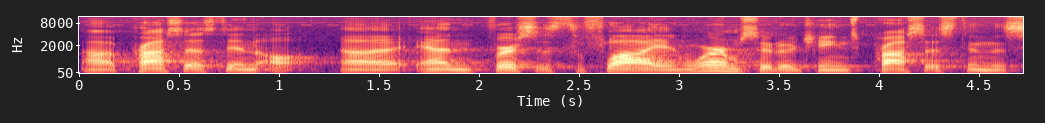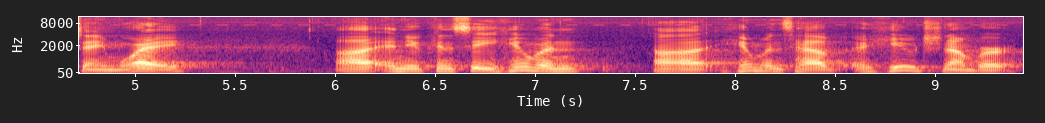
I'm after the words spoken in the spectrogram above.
uh, processed in, uh, and versus the fly and worm pseudogenes processed in the same way. Uh, and you can see human, uh, humans have a huge number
